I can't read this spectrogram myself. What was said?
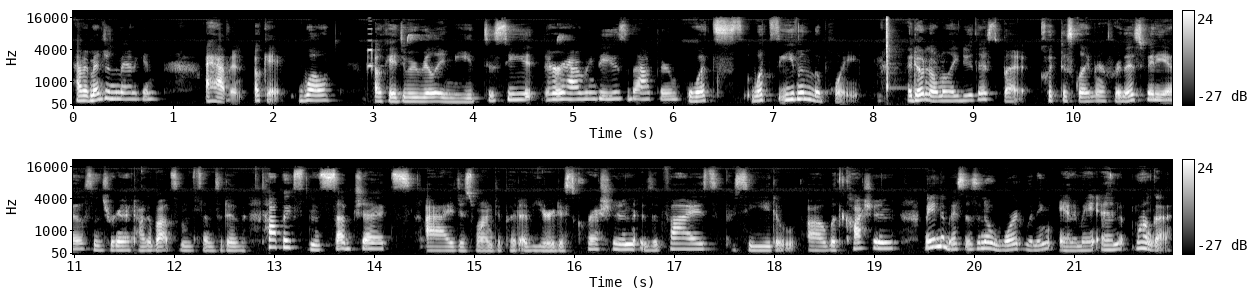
Have I mentioned the mannequin? I haven't. Okay, well, okay, do we really need to see her having to use the bathroom? What's what's even the point? I don't normally do this, but quick disclaimer for this video, since we're going to talk about some sensitive topics and subjects, I just wanted to put a viewer discretion is advised. Proceed uh, with caution. Made in Abyss is an award-winning anime and manga.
